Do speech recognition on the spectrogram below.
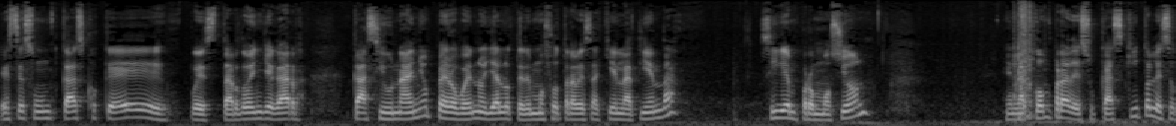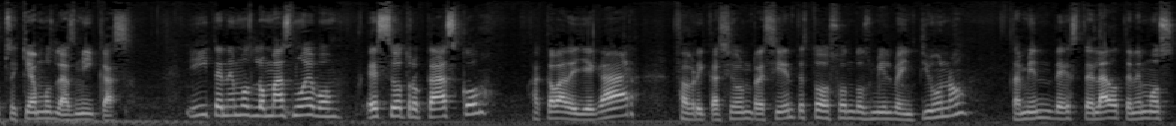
Este es un casco que pues tardó en llegar casi un año, pero bueno, ya lo tenemos otra vez aquí en la tienda. Sigue en promoción. En la compra de su casquito les obsequiamos las micas. Y tenemos lo más nuevo. Este otro casco acaba de llegar fabricación reciente, todos son 2021. También de este lado tenemos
